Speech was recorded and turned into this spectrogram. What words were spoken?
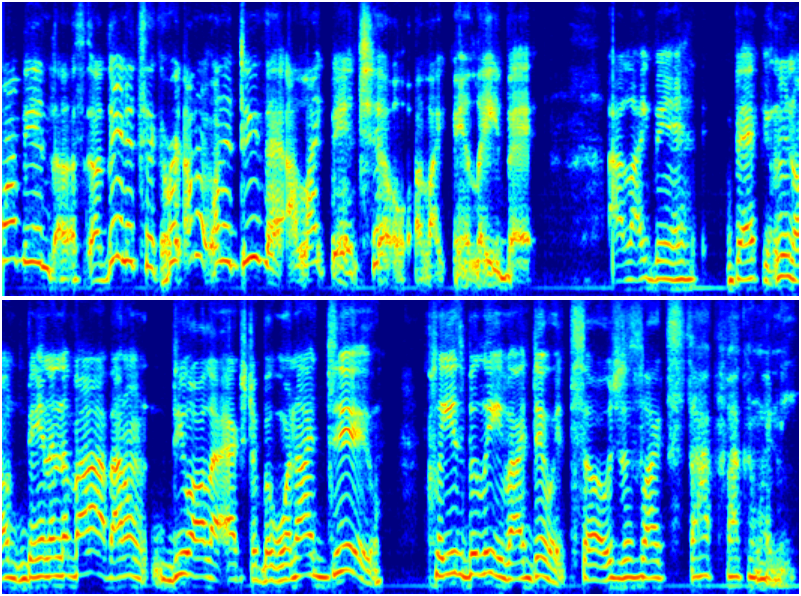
want to be a, a lunatic. I don't want to do that. I like being chill. I like being laid back. I like being back, you know, being in the vibe. I don't do all that extra, but when I do, please believe I do it. So it's just like, stop fucking with me.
